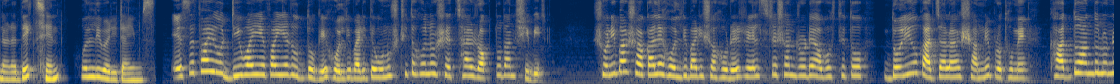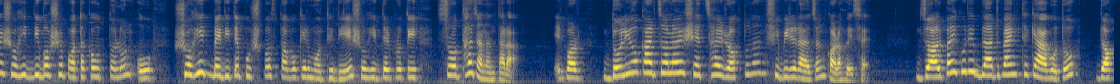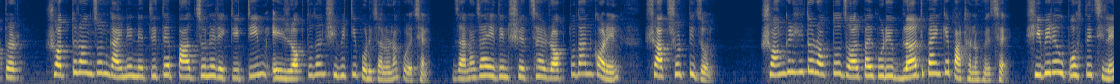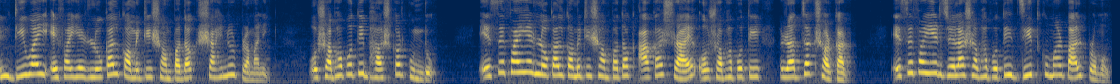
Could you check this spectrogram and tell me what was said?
আপনারা দেখছেন Haldibari Times. SFI ও ডিওয়াইএফআই এর উদ্যোগে হলদিবাড়িতে অনুষ্ঠিত হল স্বেচ্ছায় রক্তদান শিবির। শনিবার সকালে হলদিবাড়ি শহরের রেল স্টেশন রোডে অবস্থিত দলীয় কার্যালয়ের সামনে প্রথমে খাদ্য আন্দোলনে শহীদ দিবসে পতাকা উত্তোলন ও শহীদ বেদিতে পুষ্পস্তবকের মধ্যে দিয়ে শহীদদের প্রতি শ্রদ্ধা জানান তারা। এরপর দলীয় কার্যালয়ে স্বেচ্ছায় রক্তদান শিবিরের আয়োজন করা হয়েছে। জলপাইগুড়ি ব্লাড ব্যাংক থেকে আগত ডক্টর সত্যরঞ্জন গাইনের নেতৃত্বে পাঁচজনের একটি টিম এই রক্তদান শিবিরটি পরিচালনা করেছেন। জানা যায়, এদিন স্বেচ্ছায় রক্তদান করেন সাতষট্টি জন। সংগৃহীত রক্ত জলপাইগুড়ি ব্লাড ব্যাংকে পাঠানো হয়েছে। শিবিরে উপস্থিত ছিলেন ডিওয়াইএফআই এর লোকাল কমিটির সম্পাদক শাহিনুর প্রামাণিক ও সভাপতি ভাস্কর কুণ্ডু। এসএফআই এর লোকাল কমিটির সম্পাদক আকাশ রায় ও সভাপতি রাজ্জাক সরকার। এসএফআই এর জেলা সভাপতি জিৎ কুমার পাল প্রমুখ।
